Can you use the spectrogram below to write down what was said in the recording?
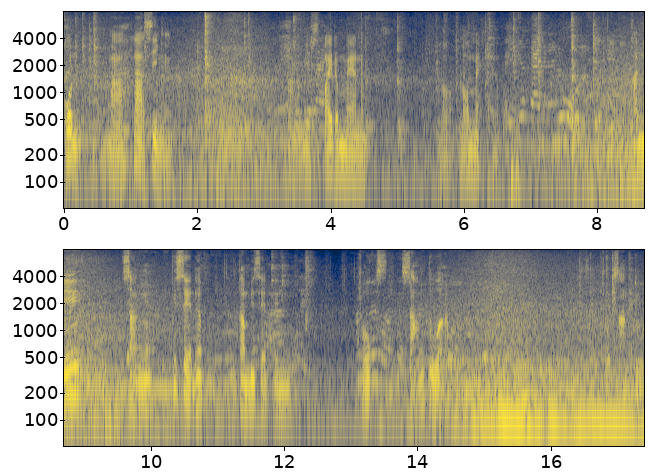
พ่น หมาล่าสิ่งครับข้างก็มีสไปเดอร์แมนครับล้อล้อแม็กนะครับไปเรื่องการนะลูกคันนี้สั่งพิเศษนะครับทำพิเศษเป็นโชคสามตัวครับโชคสามตัว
